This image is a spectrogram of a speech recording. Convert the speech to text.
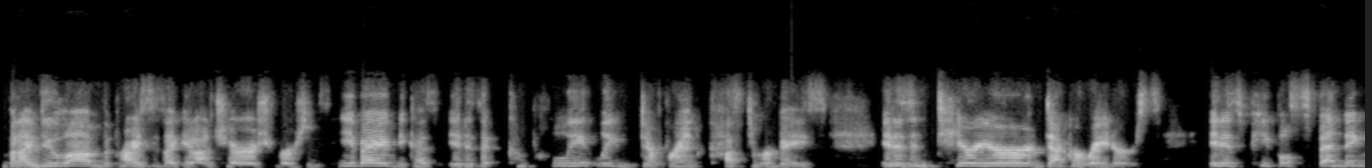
but I do love the prices I get on Chairish versus eBay because it is a completely different customer base. It is interior decorators. It is people spending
